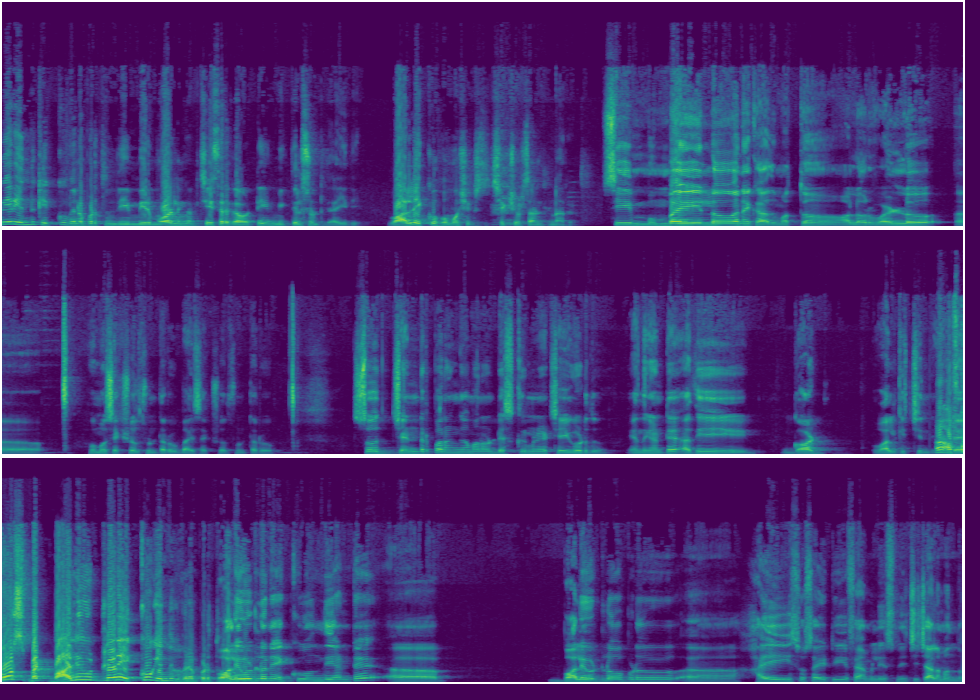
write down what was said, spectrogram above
పేరు ఎందుకు ఎక్కువ వినపడుతుంది? మీరు మోడలింగ్ చేశారు కాబట్టి మీకు తెలిసి ఉంటుంది ఇది. వాళ్ళే ఎక్కువ హోమోసెక్షువల్స్ అంటున్నారు. సి ముంబైలో అనే కాదు. మొత్తం ఆల్ ఓవర్ వరల్డ్లో హోమోసెక్షువల్స్ ఉంటారు బైసెక్షువల్స్ ఉంటారు. సో జెండర్ పరంగా మనం డిస్క్రిమినేట్ చేయకూడదు. ఎందుకంటే అది గాడ్ వాళ్ళకి ఇచ్చింది బట్ బాలీవుడ్లోనే ఎక్కువ ఎందుకు వినపడుతుంది? బాలీవుడ్లోనే ఎక్కువ ఉంది అంటే బాలీవుడ్లో ఇప్పుడు హై సొసైటీ ఫ్యామిలీస్ నుంచి చాలామంది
